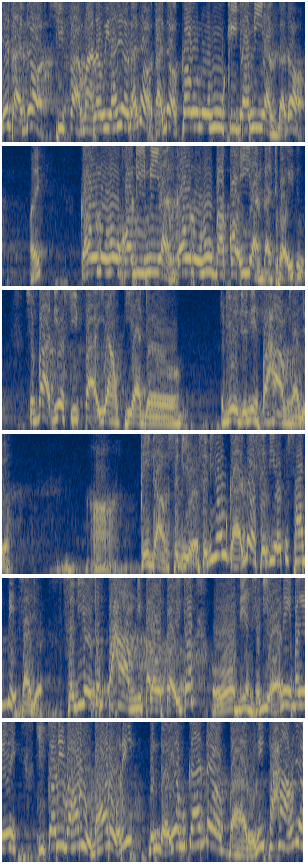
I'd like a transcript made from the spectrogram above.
Dia tak ada sifat maknawiyah dia tak ada. Tak ada kaunuhu kidamiyan tak ada. Eh? Kaunuhu qadimiyan kaunuhu baqaiyan. Tak ada itu. Sebab dia sifat yang tiada. Dia jenis faham saja. Ha. Qidam sedia. Sedia bukan. Ada sedia tu sabit saja. Sedia tu faham di kepala otak itu. Oh ni sedia ni panggil ni. Kita ni baru baru ni benda yang bukan ada. Baru ni faham je.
